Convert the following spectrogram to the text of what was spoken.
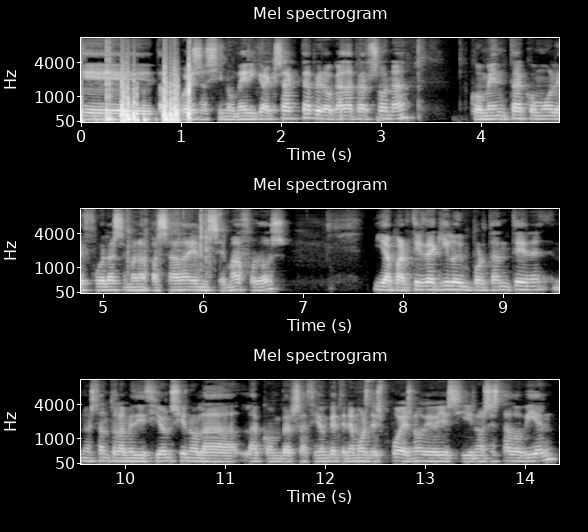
que tampoco es así numérica exacta, pero cada persona comenta cómo le fue la semana pasada en semáforos. Y a partir de aquí lo importante no es tanto la medición, sino la, conversación que tenemos después, ¿no? De, oye, si no has estado bien,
